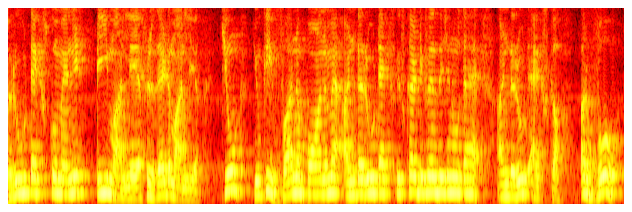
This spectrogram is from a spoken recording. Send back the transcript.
रूट एक्स को मैंने t मान लिया या फिर z मान लिया। क्यों? क्योंकि वन अपॉन में अंडर रूट एक्स किसका डिफ्रेंसिएशन होता है? अंडर रूट एक्स का। और वो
